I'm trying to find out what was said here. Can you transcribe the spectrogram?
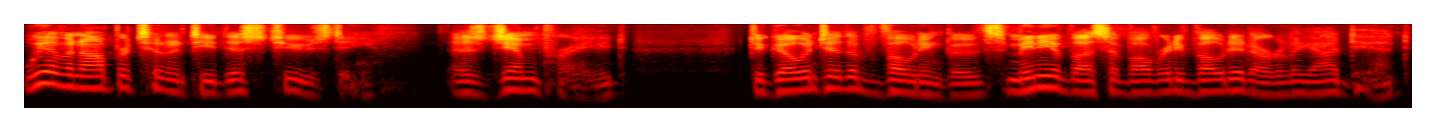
We have an opportunity this Tuesday, as Jim prayed, to go into the voting booths. Many of us have already voted early. I did.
